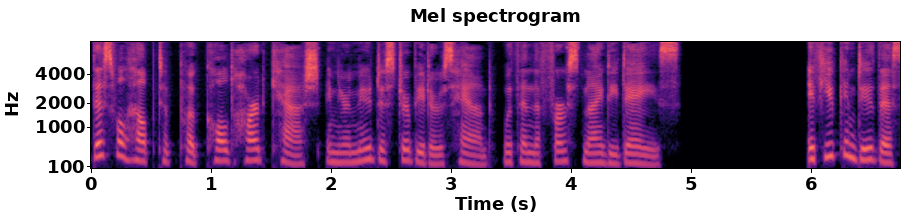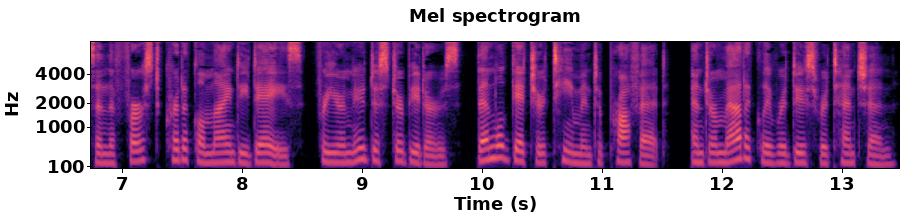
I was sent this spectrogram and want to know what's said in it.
This will help to put cold hard cash in your new distributor's hand within the first 90 days. If you can do this in the first critical 90 days for your new distributors, then we'll get your team into profit and dramatically reduce retention.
